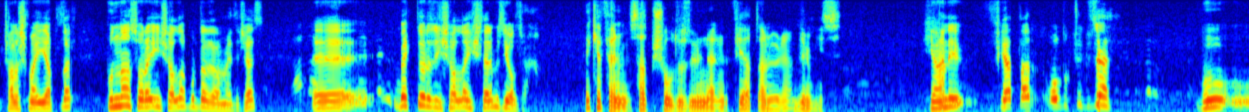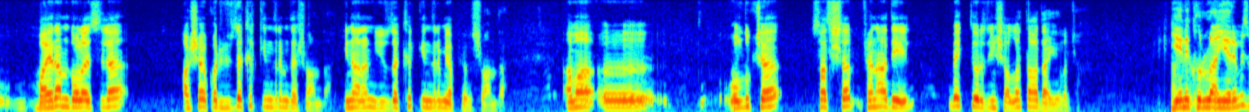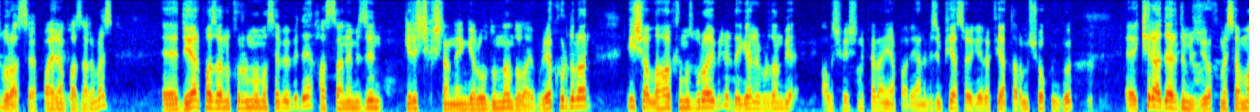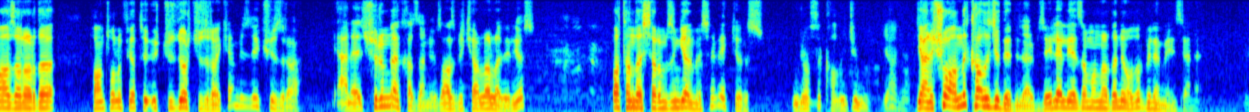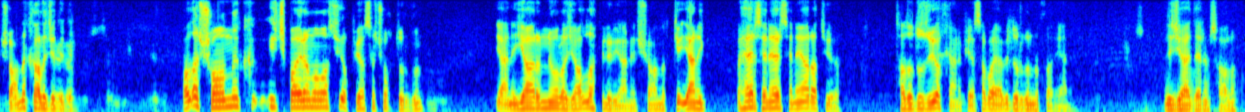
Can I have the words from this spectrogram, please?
çalışmayı yaptılar. Bundan sonra inşallah burada devam edeceğiz. E, bekliyoruz inşallah işlerimiz iyi olacak. Peki efendim satmış olduğunuz ürünlerin fiyatlarını öğrenebilir miyiz? Yani fiyatlar oldukça güzel. Bu bayram dolayısıyla aşağı yukarı yüzde 40 indirimde şu anda. İnanın yüzde 40 indirim yapıyoruz şu anda. Ama e, oldukça satışlar fena değil. Bekliyoruz inşallah daha da iyi olacak. Yeni kurulan yerimiz burası. Bayram pazarımız. Ee, diğer pazarın kurulmama sebebi de hastanemizin giriş çıkışlarına engel olduğundan dolayı buraya kurdular. İnşallah halkımız burayı bilir de gelir buradan bir alışverişini falan yapar. Yani bizim piyasaya göre fiyatlarımız çok uygun. Ee, kira derdimiz yok. Mesela mağazalarda pantolon fiyatı 300-400 lirayken bizde 200 lira. Yani sürümden kazanıyoruz. Az bir karlarla veriyoruz. Vatandaşlarımızın gelmesini bekliyoruz. Burası kalıcı mı yani? Yani şu anlık kalıcı dediler bize. İlerleyen zamanlarda ne olur bilemeyiz yani. Şu anlık kalıcı dediler. Valla şu anlık hiç bayram havası yok. Piyasa çok durgun. Yani yarın ne olacağı Allah bilir yani. Şu anlık yani her sene her sene yaratıyor. Tadı tuzu yok yani. Piyasa bayağı bir durgunluk var yani. Rica ederim sağ olun.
